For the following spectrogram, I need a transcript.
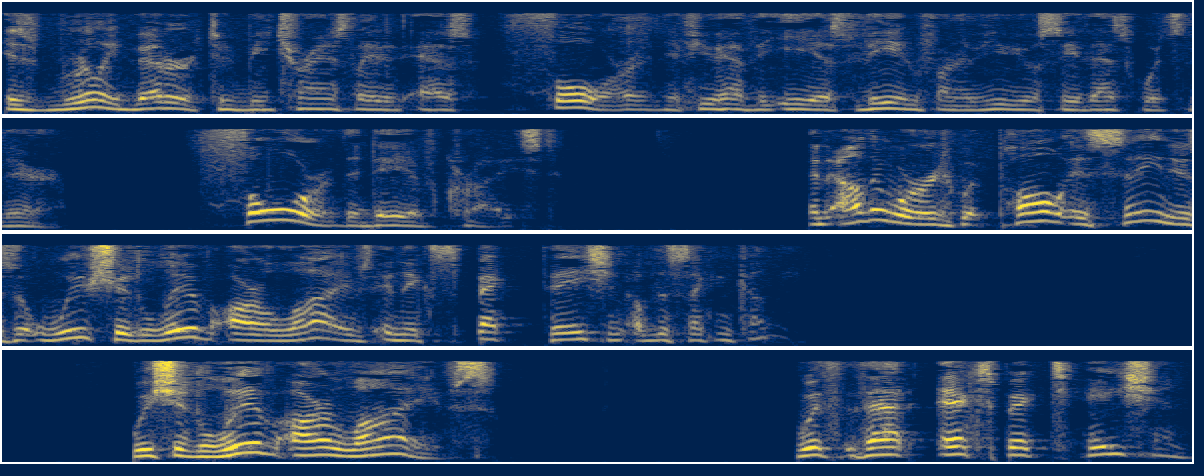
is really better to be translated as for. And if you have the ESV in front of you, you'll see that's what's there. For the day of Christ. In other words, what Paul is saying is that we should live our lives in expectation of the second coming. We should live our lives with that expectation.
